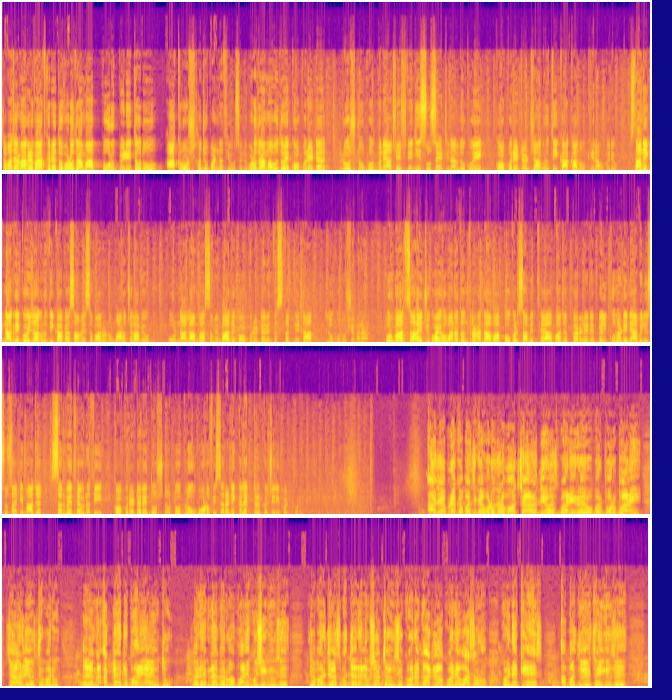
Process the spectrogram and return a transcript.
સમાચારમાં આગળ વાત કરીએ તો વડોદરામાં પૂર પીડિતોનો આક્રોશ હજુ પણ નથી ઓસર્યો. વડોદરામાં વધુ એક કોર્પોરેટર રોષનો ભોગ બન્યા છે. શ્રીજી સોસાયટીના લોકોએ કોર્પોરેટર જાગૃતિ કાકાનો ઘેરાવ કર્યો. સ્થાનિક નાગરિકોએ જાગૃતિ કાકા સામે સવાલોનો મારો ચલાવ્યો. પૂરના લાંબા સમય બાદ કોર્પોરેટરે દસ્તક દેતા લોકો રોષે ભરાયા. પૂર બાદ સહાય ચૂકવાઈ હોવાના તંત્રના દાવા પોકળ સાબિત થયા. ભાજપ કાર્યાલયને બિલકુલ અડીને આવેલી સોસાયટીમાં જ સર્વે થયો નથી. કોર્પોરેટરે દોષનો ટોપલો વોર્ડ ઓફિસર અને કલેક્ટર કચેરી પર ઢોળ્યો. આજે આપણે ખબર છે કે વડોદરામાં ચાર દિવસ પાણી રહ્યું, ભરપૂર પાણી. ચાર દિવસથી ભર્યું. દરેકના આટલે આટલે પાણી આવ્યું હતું. દરેકના ઘરમાં પાણી ઘૂસી ગયું છે. જબરજસ્ત બધાને નુકસાન થયું છે. કોઈને ગાટલા, કોઈને વાસણો, કોઈને કેસ. આ બધું એ થઈ ગયું છે.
